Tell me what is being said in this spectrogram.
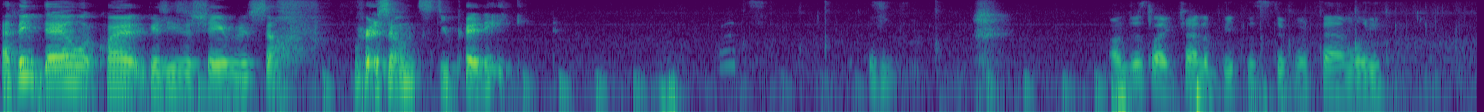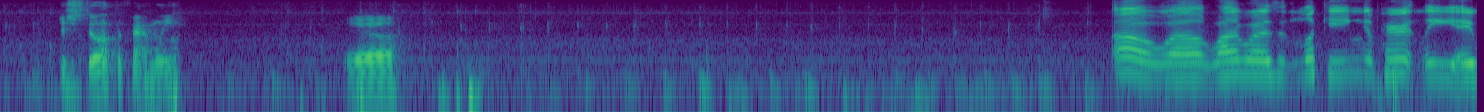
I think Dale went quiet because he's ashamed of himself for his own stupidity. What? I'm just like trying to beat the stupid family. You're still at the family. Yeah. Oh well, while I wasn't looking, apparently a,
